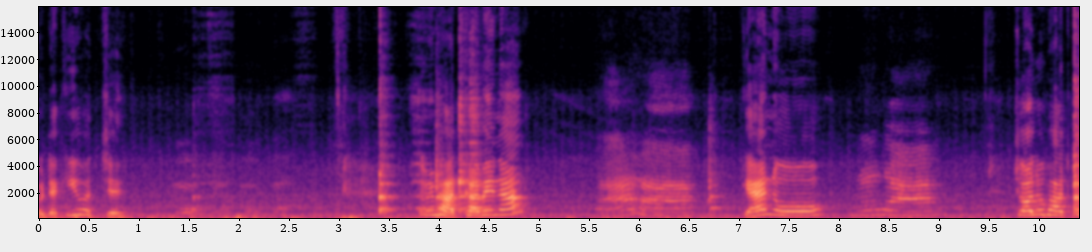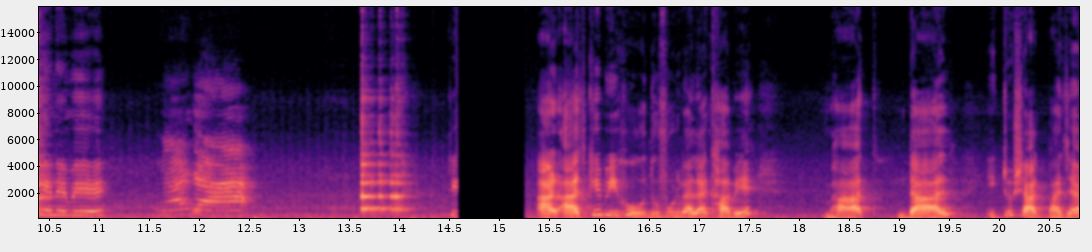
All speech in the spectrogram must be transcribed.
ওটা কি হচ্ছে? তুমি ভাত খাবে না? কেন? চলো ভাত খেয়ে নেবে। আর আজকে বিহু দুপুরবেলা খাবে ভাত, ডাল, একটু শাক ভাজা,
